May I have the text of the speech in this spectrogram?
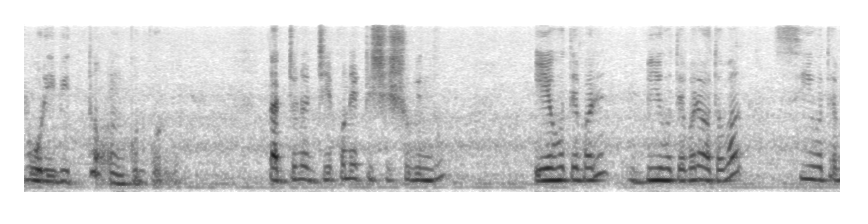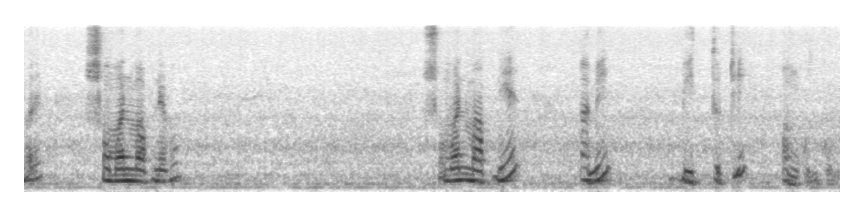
পরিবৃত্ত অঙ্কন করব। তার জন্য যে কোনো একটি শীর্ষবিন্দু এ হতে পারে বি হতে পারে অথবা সি হতে পারে। সমান মাপ নেব। সমান মাপ নিয়ে আমি বৃত্তটি অঙ্কন করব।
